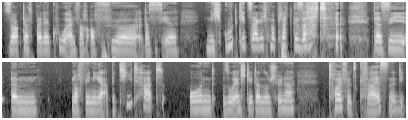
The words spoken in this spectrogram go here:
sorgt das bei der Kuh einfach auch für, dass es ihr nicht gut geht, sage ich mal platt gesagt, dass sie ähm, noch weniger Appetit hat und so entsteht dann so ein schöner Teufelskreis. Ne? Die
